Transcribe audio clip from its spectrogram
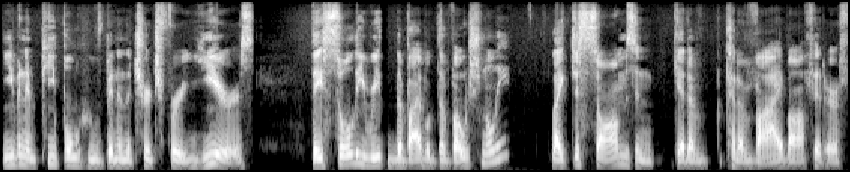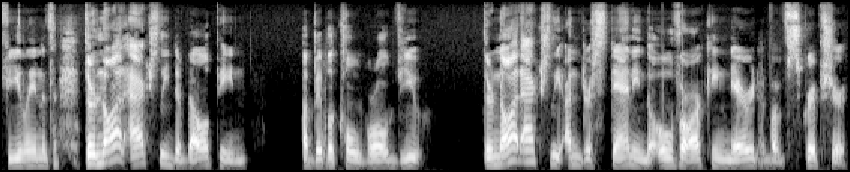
even in people who've been in the church for years, they solely read the Bible devotionally, like just Psalms and get a kind of vibe off it or a feeling. They're not actually developing a biblical worldview. They're not actually understanding the overarching narrative of Scripture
